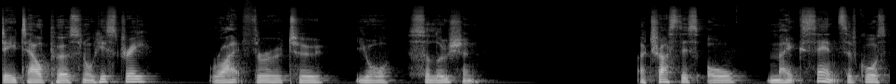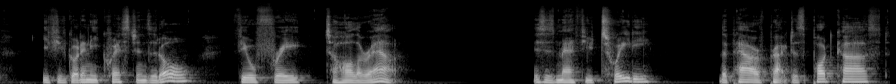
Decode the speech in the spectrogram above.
detailed personal history right through to your solution. I trust this all makes sense. Of course, if you've got any questions at all, feel free to holler out. This is Matthew Tweedy, the Power of Practice podcast,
